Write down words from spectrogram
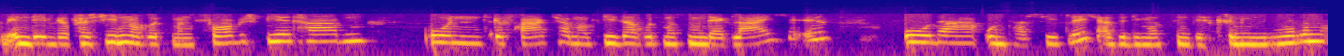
indem wir verschiedene Rhythmen vorgespielt haben und gefragt haben, ob dieser Rhythmus nun der gleiche ist oder unterschiedlich. Also die mussten diskriminieren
